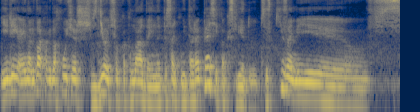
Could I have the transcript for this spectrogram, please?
Или а иногда, когда хочешь сделать все как надо и написать не торопясь и как следует, с эскизами, с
